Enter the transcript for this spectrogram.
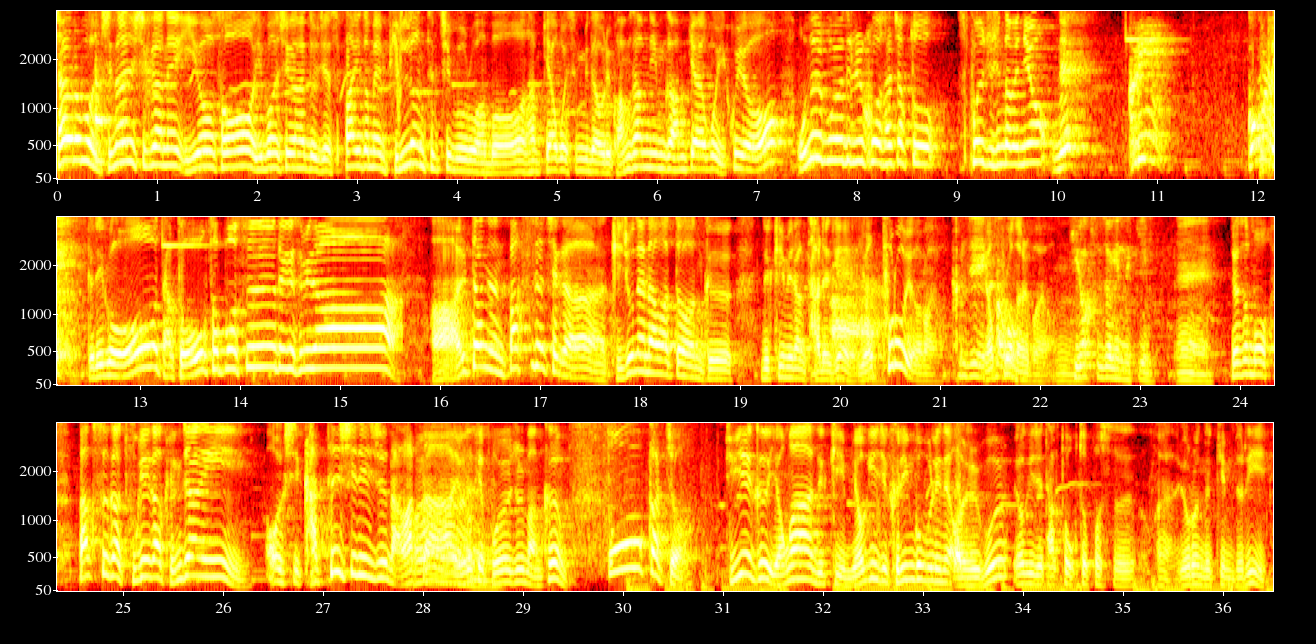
자 여러분 지난 시간에 이어서 이번 시간에도 이제 스파이더맨 빌런 특집으로 한번 함께 하고 있습니다. 우리 광삼님과 함께 하고 있고요. 오늘 보여드릴 거 살짝 또 스포해 주신다면요. 네, 그린 고블린. 그리고 닥터 옥토퍼스 되겠습니다. 아 일단은 박스 자체가 기존에 나왔던 그 느낌이랑 다르게 아. 옆으로 열어요. 큼직하고 옆으로 넓어요. 음. 디럭스적인 느낌. 예. 그래서 뭐 박스가 두 개가 굉장히 어, 역시 같은 시리즈 나왔다 어, 이렇게 네. 보여줄 만큼 똑같죠. 뒤에 그 영화 느낌 여기 이제 그린 고블린의 얼굴 여기 이제 닥터 옥토퍼스 이런 느낌들이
